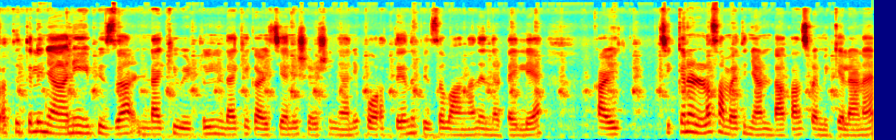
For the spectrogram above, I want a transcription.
സത്യത്തിൽ ഞാൻ ഈ പിസ്സ ഉണ്ടാക്കി വീട്ടിൽ ഉണ്ടാക്കി കഴിച്ചതിന് ശേഷം ഞാൻ പുറത്തേന്ന് പിസ്സ വാങ്ങാൻ നിന്നിട്ടില്ല. കഴി ചിക്കനുള്ള സമയത്ത് ഞാൻ ഉണ്ടാക്കാൻ ശ്രമിക്കലാണേ.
